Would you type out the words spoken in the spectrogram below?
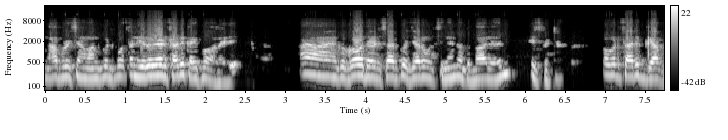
నా ఆపరేషన్ అనుకుంటూ పోతాను ఇరవై ఏడు తారీఖు అయిపోవాలి అది. ఇంకా గోదావరి సార్కు జ్వరం వచ్చిందని అంత బాగాలేదని తీసి పెట్టారు ఒకటి తారీఖు గ్యాప్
